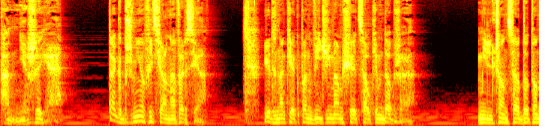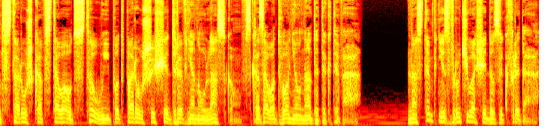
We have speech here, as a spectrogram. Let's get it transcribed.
pan nie żyje. Tak brzmi oficjalna wersja. Jednak jak pan widzi, mam się całkiem dobrze. Milcząca dotąd staruszka wstała od stołu i podparłszy się drewnianą laską, wskazała dłonią na detektywa. Następnie zwróciła się do Zygfryda.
